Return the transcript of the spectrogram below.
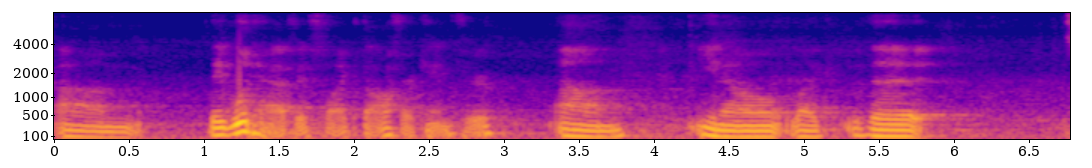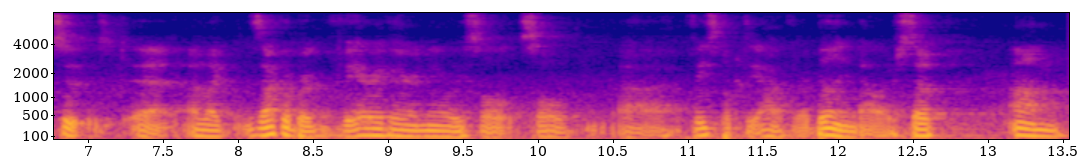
Um, they would have if like the offer came through. Um, you know, like the so uh, like Zuckerberg very very nearly sold sold uh, Facebook to Yahoo for a billion dollars. So um,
